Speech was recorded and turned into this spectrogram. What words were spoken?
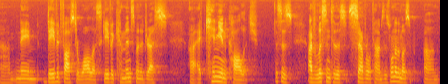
um, named David Foster Wallace gave a commencement address uh, at Kenyon College. This is, I've listened to this several times. It's one of the most um,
